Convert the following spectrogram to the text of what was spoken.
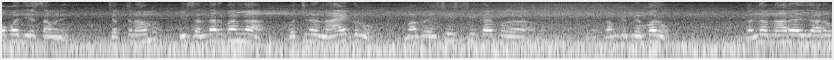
ఓపెన్ చేస్తామని చెప్తున్నాము. ఈ సందర్భంగా వచ్చిన నాయకులు మాకు ఎస్ఎస్టీ కమిటీ మెంబరు గంధం నారాయణ గారు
